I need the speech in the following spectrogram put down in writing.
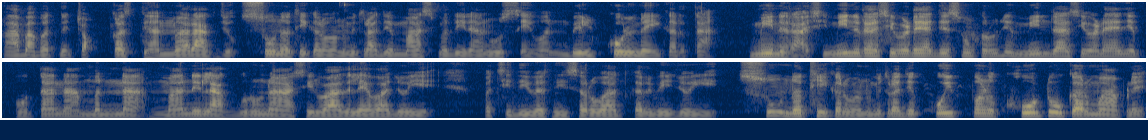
તો આ બાબતને ચોક્કસ ધ્યાનમાં રાખજો. શું નથી કરવાનું? મિત્રો, આજે માંસ મદિરાનું સેવન બિલકુલ નહીં કરતા. મીન રાશિ. મીન રાશિ વડે આજે શું કરવું છે મીન રાશિ વડે આજે પોતાના મનના, માનેલા ગુરુના આશીર્વાદ લેવા જોઈએ. પછી દિવસની શરૂઆત કરવી જોઈએ. શું નથી કરવાનું? મિત્રો, આજે કોઈ પણ ખોટું કર્મ આપણે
